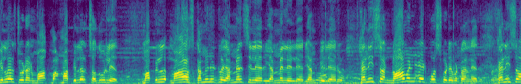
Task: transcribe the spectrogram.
పిల్లలు చూడండి మా మా- పిల్లలు చదువు లేదు మా పిల్ల మా కమ్యూనిటీలో ఎమ్మెల్సీ లేరు ఎమ్మెల్యే లేరు ఎంపీ లేరు. కనీసం నా నామినేటెడ్ పోస్ట్ కూడా ఇవ్వటం లేదు. కనీసం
